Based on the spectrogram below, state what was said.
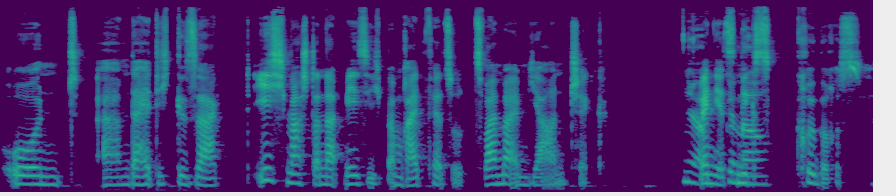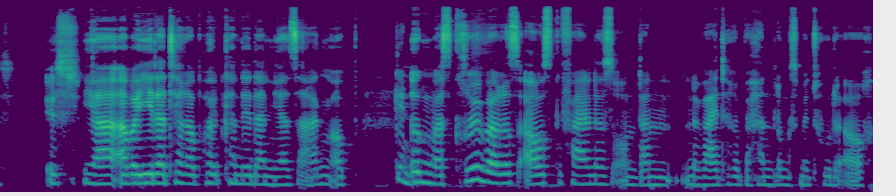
Und ähm, da hätte ich gesagt, ich mache standardmäßig beim Reitpferd so zweimal im Jahr einen Check. Ja, wenn jetzt genau. nichts Gröberes ist. Ja, aber jeder Therapeut kann dir dann ja sagen, ob genau. irgendwas Gröberes ausgefallen ist und dann eine weitere Behandlungsmethode auch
